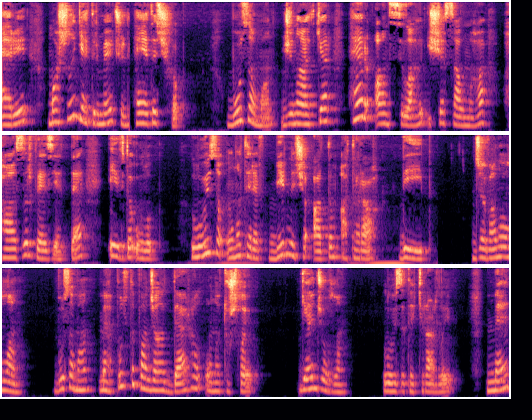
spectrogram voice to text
Əri maşını gətirmək üçün həyətə çıxıb. Bu zaman cinayətkar hər an silahı işə salmağa hazır vəziyyətdə evdə olub. Luiza ona tərəf bir neçə addım ataraq deyib: "Cavan oğlan, Bu zaman məhbus tapancanı dərhal ona tuşlayıb. Gənc oğlan, Luiza təkrarlayıb. Mən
